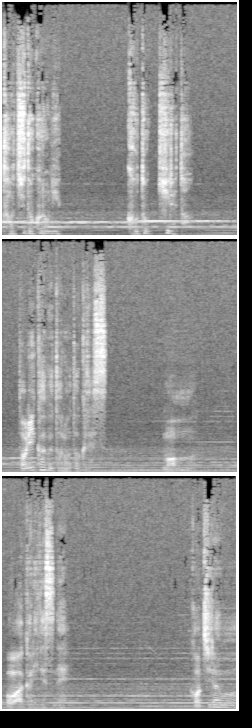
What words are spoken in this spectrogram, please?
立ちどころに事切れたトリカブトの毒です。もうお分かりですね。こちらを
